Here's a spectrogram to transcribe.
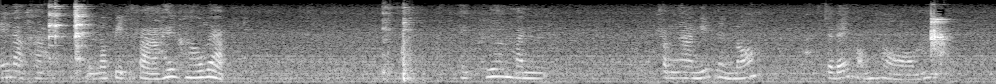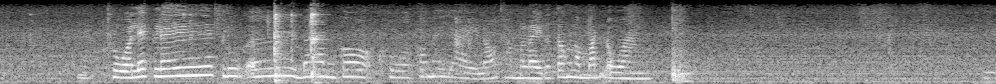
นี่แหละค่ะ เดี๋ยวเราปิดฝาให้เขาแบบให้เครื่องมันทำงานนิดหนึ่งเนาะจะได้หอมๆเนี่ย ครัวเล็กๆ ลูกเอ้ยบ้านก็ครัวก็ไม่ใหญ่เนาะทำอะไรก็ต้องระมัดระวังนี่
